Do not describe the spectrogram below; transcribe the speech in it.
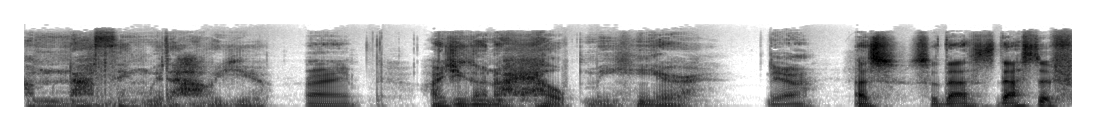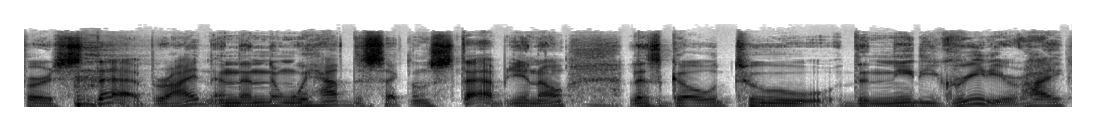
I'm nothing without you. Right. Are you gonna help me here? Yeah so that's that's the first step, right? And then, then we have the second step, you know. Let's go to the nitty gritty, right?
